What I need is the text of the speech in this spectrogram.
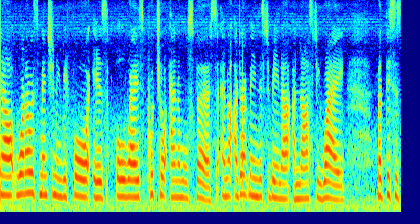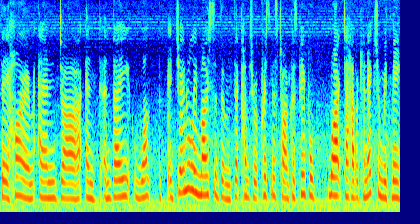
Now, what I was mentioning before is always put your animals first. And I don't mean this to be in a, a nasty way, but this is their home and, uh, and, and they want, the, generally most of them that come through at Christmas time, because people like to have a connection with me,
